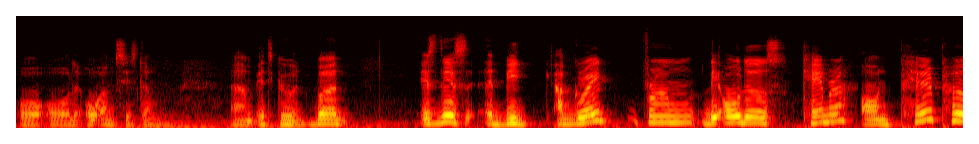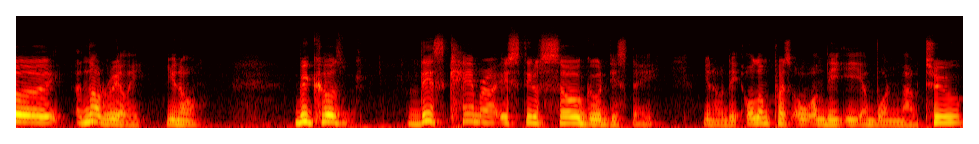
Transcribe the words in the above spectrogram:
or, or the OM system. Um, it's good, but is this a big upgrade from the oldest camera? On paper, not really, you know, because this camera is still so good this day. You know, the Olympus OMD EM1 Mark II,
